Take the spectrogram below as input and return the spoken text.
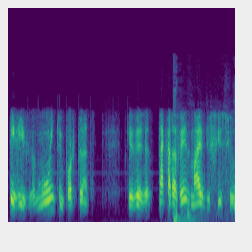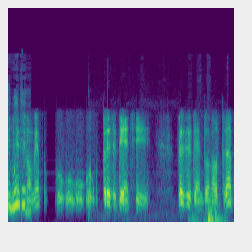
terrível, muito importante. Porque, veja, está cada vez mais difícil é nesse muito... momento. O, o, o, presidente, o presidente Donald Trump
